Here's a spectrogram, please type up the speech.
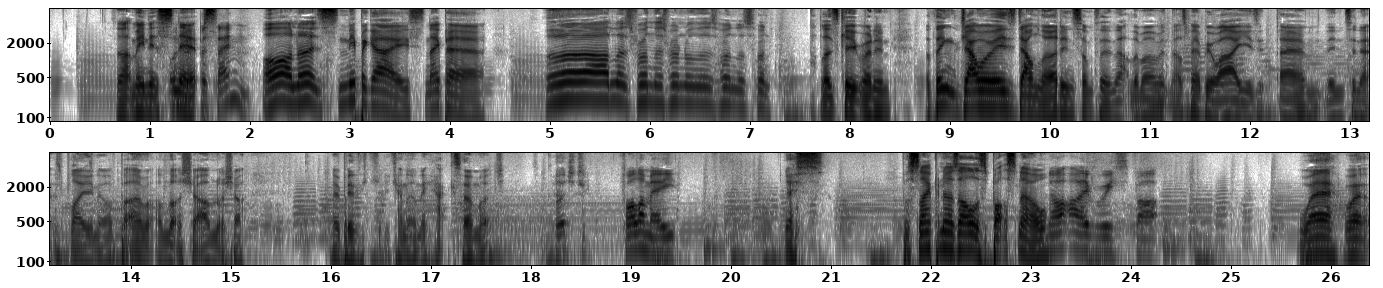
Does that mean it's Snips? 100%. Oh no, it's Sniper guy, Sniper. Oh, let's run, let's run, let's run, let's run. Let's keep running. I think Jawa is downloading something at the moment. That's maybe why his um, the internet's playing up. But I'm, I'm not sure. I'm not sure. Maybe they c- can only hack so much. Hutch, follow me. Yes. But Sniper knows all the spots now. Not every spot. Where? Where?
